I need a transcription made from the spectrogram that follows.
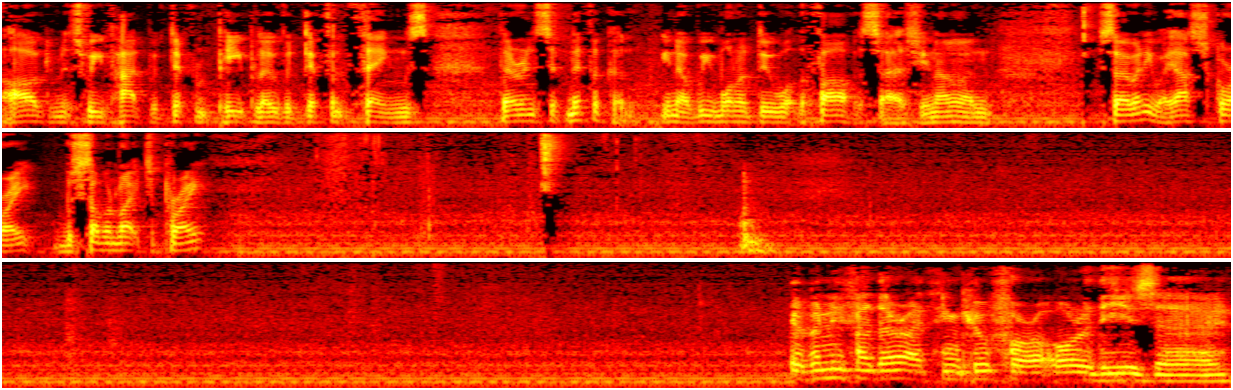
arguments we've had with different people over different things, they're insignificant. You know, we want to do what the Father says, you know, and so anyway, that's great. Would someone like to pray? Heavenly Father, I thank you for all these uh,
